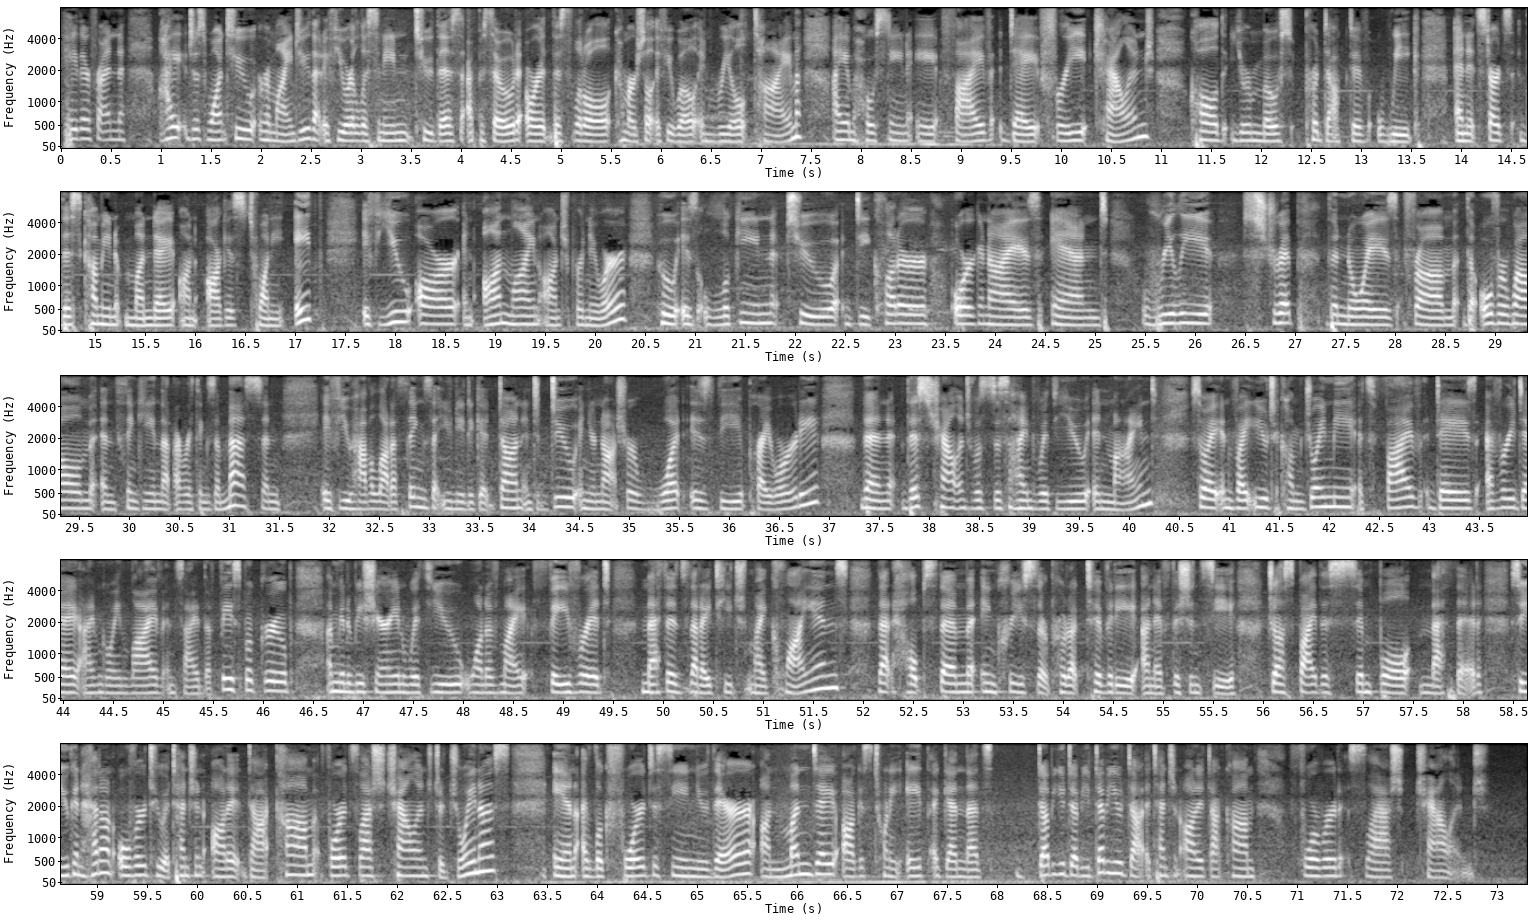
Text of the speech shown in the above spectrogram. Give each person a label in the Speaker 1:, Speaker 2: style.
Speaker 1: Hey there, friend. I just want to remind you that if you are listening to this episode or this little commercial, if you will, in real time, I am hosting a five day free challenge called Your Most Productive Week. And it starts this coming Monday on August 28th. If you are an online entrepreneur who is looking to declutter, organize, and really strip the noise from the overwhelm and thinking that everything's a mess. And if you have a lot of things that you need to get done and to do, and you're not sure what is the priority, then this challenge was designed with you in mind. So I invite you to come join me. It's five days every day. I'm going live inside the Facebook group. I'm going to be sharing with you one of my favorite methods that I teach my clients that helps them increase their productivity and efficiency just by this simple method. So you can head on over to attentionaudit.com forward slash challenge to join us. And I look forward to seeing you there on Monday, August 28th. Again, that's www.attentionaudit.com forward slash challenge.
